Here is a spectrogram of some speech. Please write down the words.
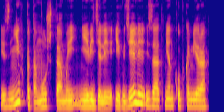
из них, потому что мы не видели их в деле из-за отмен Кубка мира.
